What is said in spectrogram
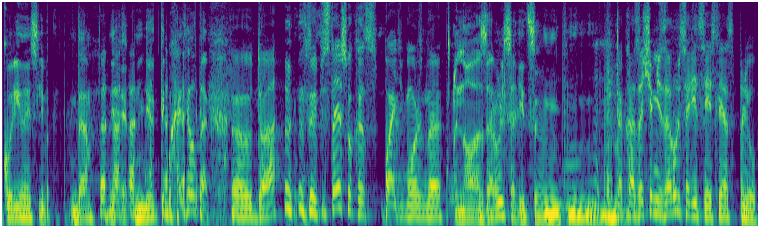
куриная слива. Да. Э, э, Ты бы хотел так? Э, да. Ты представляешь, сколько спать можно? Но за руль садиться... Так, а зачем мне за руль садиться, если я сплю?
